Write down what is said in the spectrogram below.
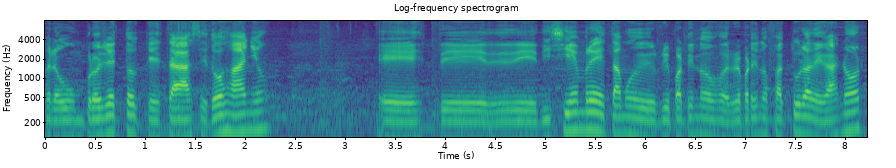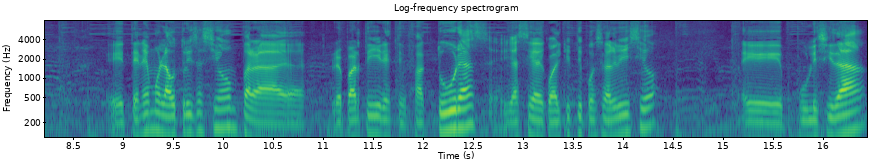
pero un proyecto que está hace dos años este, de diciembre estamos repartiendo, facturas de Gasnor. Eh, tenemos la autorización para repartir este, facturas, ya sea de cualquier tipo de servicio, eh, publicidad,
